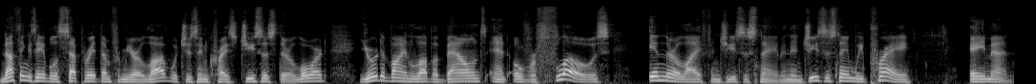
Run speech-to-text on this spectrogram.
Nothing is able to separate them from your love, which is in Christ Jesus their Lord. Your divine love abounds and overflows in their life in Jesus' name. And in Jesus' name we pray, Amen.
